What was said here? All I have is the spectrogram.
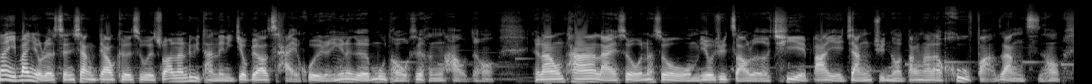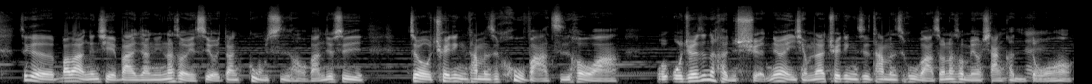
那一般有的神像雕刻是会说啊，那绿檀的你就不要彩绘了，因为那个木头是很。很好的哦，然后他来的时候，那时候我们又去找了七爷八爷将军哦，当他的护法这样子哦。这个包大人跟七爷八爷将军那时候也是有一段故事哦，反正就是就确定他们是护法之后啊。我我觉得真的很悬，因为以前我们在确定是他们是护法的时候，那时候没有想很多哦。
